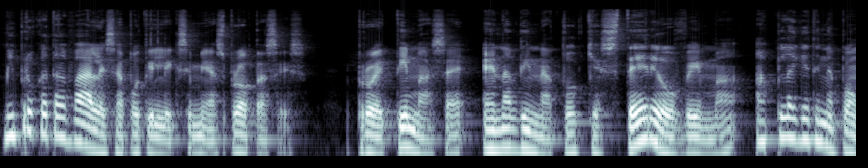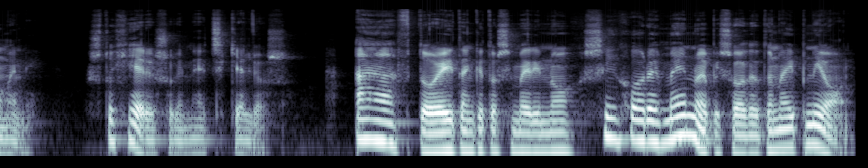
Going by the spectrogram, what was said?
Μην προκαταβάλλεσαι από τη λήξη μιας πρότασης. Προετοίμασε ένα δυνατό και στέρεο βήμα απλά για την επόμενη. Στο χέρι σου είναι έτσι κι αλλιώς. Αυτό ήταν και το σημερινό συγχωρεμένο επεισόδιο των αϊπνιών.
